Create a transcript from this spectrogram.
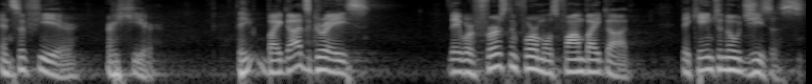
and Sofia, are here. They, by God's grace, they were first and foremost found by God. They came to know Jesus.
